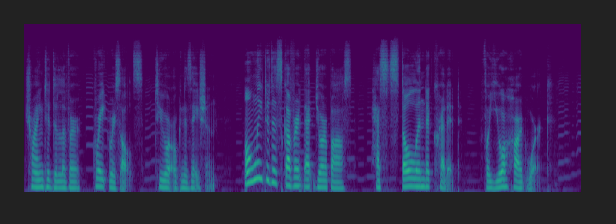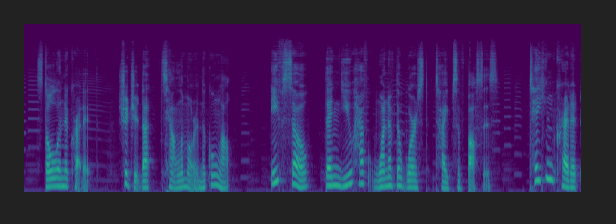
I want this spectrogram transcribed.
trying to deliver great results to your organization, only to discover that your boss has stolen the credit for your hard work. Stolen the credit 是指的抢了某人的功劳. If so, then you have one of the worst types of bosses. Taking credit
